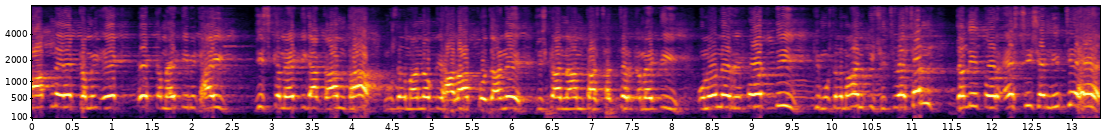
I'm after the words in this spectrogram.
आपने एक कमी, एक एक कमेटी बिठाई, जिस कमेटी का काम था मुसलमानों के हालात को जाने, जिसका नाम था सच्चर कमेटी, उन्होंने रिपोर्ट दी कि मुसलमान की सिचुएशन दलित और एससी से नीचे है।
